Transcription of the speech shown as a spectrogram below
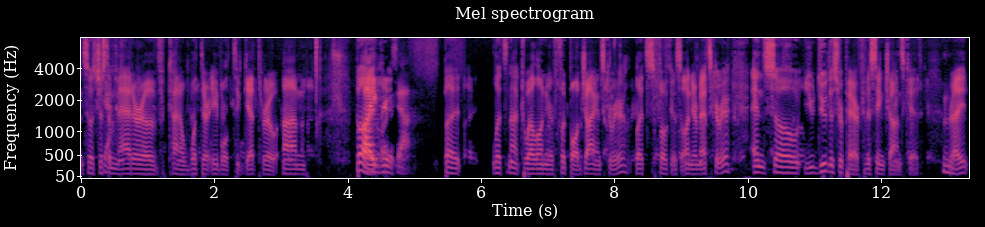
And so it's just yeah. a matter of kind of what they're able to get through. Um, but I agree with that. But let's not dwell on your football Giants career. Let's focus on your Mets career. And so you do this repair for the St. John's kid mm-hmm. right?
